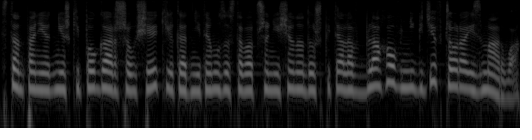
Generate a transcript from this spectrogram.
Stan pani Agnieszki pogarszał się. Kilka dni temu została przeniesiona do szpitala w Blachowni, gdzie wczoraj zmarła.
